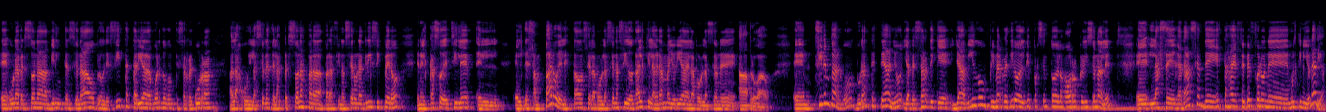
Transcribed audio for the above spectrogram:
eh, una persona bien intencionada o progresista estaría de acuerdo con que se recurra a las jubilaciones de las personas para, para financiar una crisis, pero en el caso de Chile el, el, desamparo del Estado hacia la población ha sido tal que la gran mayoría de la población ha aprobado. Em, sin embargo, durante este año, y a pesar de que ya ha habido un primer retiro del 10% de los ahorros previsionales, eh, las eh, ganancias de estas AFP fueron eh, multimillonarias.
